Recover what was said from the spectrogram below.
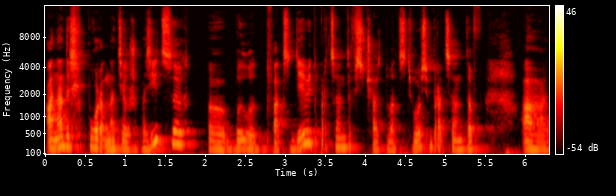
Она до сих пор на тех же позициях, было 29%, сейчас 28%. А,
